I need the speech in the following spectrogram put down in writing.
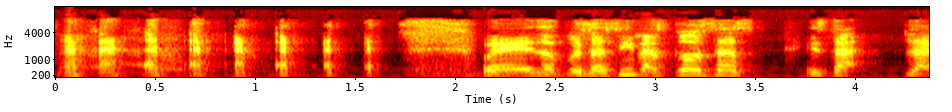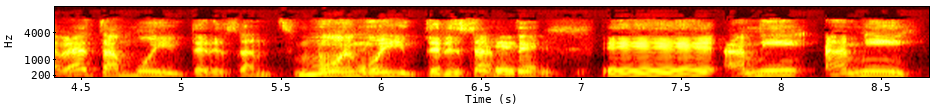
bueno, pues así las cosas. Está, la verdad está muy interesante, muy, muy interesante. Eh, a mí, a mí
